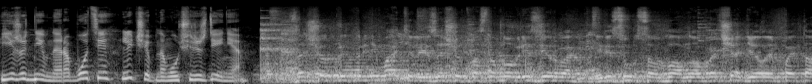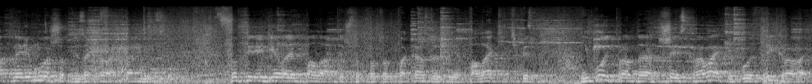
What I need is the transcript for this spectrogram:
ежедневной работе лечебного учреждения. За счет предпринимателей, за счет в резерва и ресурсов главного врача делаем поэтапный ремонт, чтобы не закрывать больницу. Ну, переделаем палаты, чтобы вот он показывает мне, в палате теперь не будет, правда, 6 кроватей, будет 3 кровати,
